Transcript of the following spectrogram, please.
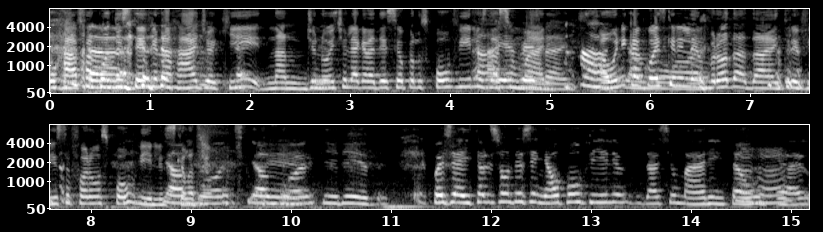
O Rafa, quando esteve na rádio aqui, na, de noite, ele agradeceu pelos polvilhos Ai, da é Silmari. É a única que coisa que ele lembrou da, da entrevista foram os polvilhos. Que, que amor, ela... que amor, é. querido. Pois é, então eles vão desenhar o polvilho da Silmari. Então, uhum. é,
